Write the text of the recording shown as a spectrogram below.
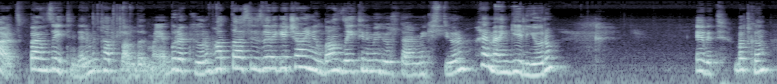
artık ben zeytinlerimi tatlandırmaya bırakıyorum. Hatta sizlere geçen yıldan zeytinimi göstermek istiyorum. Hemen geliyorum. Evet bakın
